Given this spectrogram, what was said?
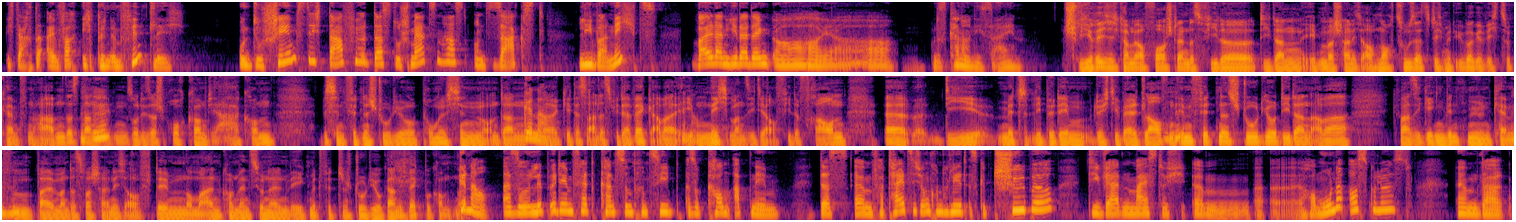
Ich dachte einfach, ich bin empfindlich. Und du schämst dich dafür, dass du Schmerzen hast und sagst lieber nichts, weil dann jeder denkt, oh ja. Und das kann doch nicht sein schwierig. Ich kann mir auch vorstellen, dass viele, die dann eben wahrscheinlich auch noch zusätzlich mit Übergewicht zu kämpfen haben, dass dann mhm. eben so dieser Spruch kommt, ja, komm, bisschen Fitnessstudio, Pummelchen und dann genau. äh, geht das alles wieder weg. Aber genau. eben nicht. Man sieht ja auch viele Frauen, äh, die mit Lipödem durch die Welt laufen mhm. im Fitnessstudio, die dann aber quasi gegen Windmühlen kämpfen, mhm. weil man das wahrscheinlich auf dem normalen konventionellen Weg mit Fitnessstudio gar nicht wegbekommt. Ne? Genau, also Lipödemfett kannst du im Prinzip also kaum abnehmen. Das ähm, verteilt sich unkontrolliert. Es gibt Schübe, die werden meist durch ähm, äh, Hormone ausgelöst. Ähm, da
